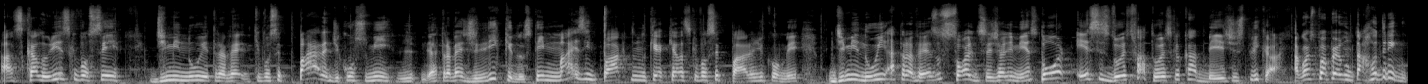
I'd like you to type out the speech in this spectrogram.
as calorias que você diminui através, que você para de consumir através de líquidos, tem mais impacto do que aquelas que você para de comer, diminui através dos sólidos, seja alimentos, por esses dois fatores que eu acabei de explicar. Agora você pode perguntar, Rodrigo,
